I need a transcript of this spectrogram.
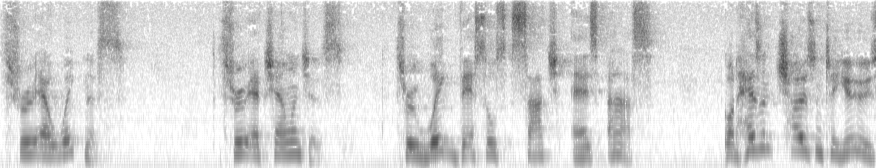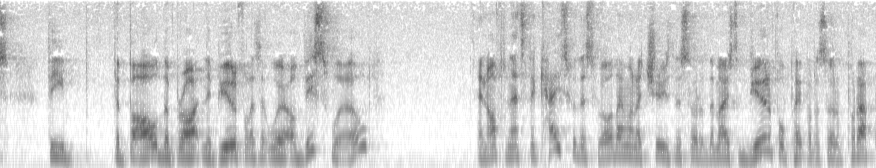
through our weakness, through our challenges, through weak vessels such as us. God hasn't chosen to use the, the bold, the bright, and the beautiful, as it were, of this world. And often that's the case with this world. They want to choose the sort of the most beautiful people to sort of put up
